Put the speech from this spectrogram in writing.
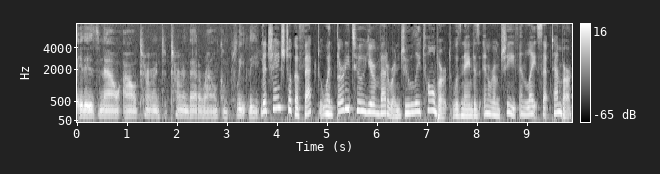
it is now our turn to turn that around completely. The change took effect when 32 year veteran Julie Tolbert was named as interim chief in late September,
